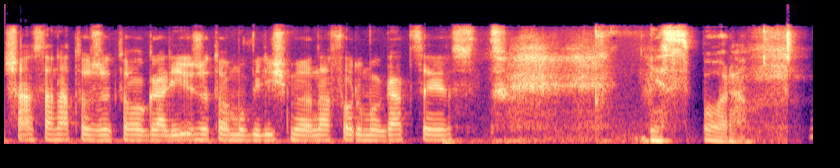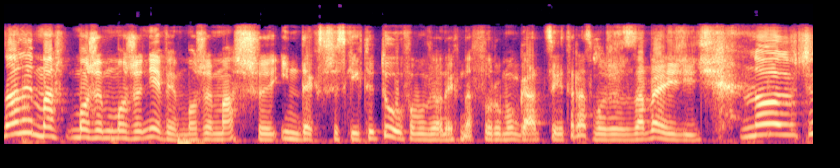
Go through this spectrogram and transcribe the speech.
szansa na to, że to grali, że to omówiliśmy na formogatce jest jest spora. No ale masz, może, może nie wiem, może masz indeks wszystkich tytułów omówionych na forum Ogacy i teraz możesz zawęzić. No, czy,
